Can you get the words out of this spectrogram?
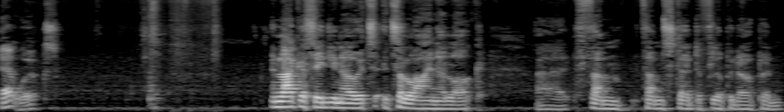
That works. And like I said, you know, it's it's a liner lock, uh, thumb thumb stud to flip it open,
